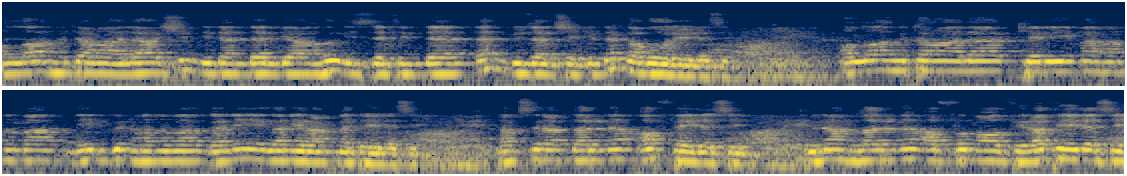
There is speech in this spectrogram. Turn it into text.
Allahü Teala şimdiden dergahı izzetinde en güzel şekilde kabul eylesin. Allahü Teala Kerime Hanım'a, Nilgün Hanım'a gani gani rahmet eylesin. Taksiratlarını affeylesin. Günahlarını affı mağfirat eylesin.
